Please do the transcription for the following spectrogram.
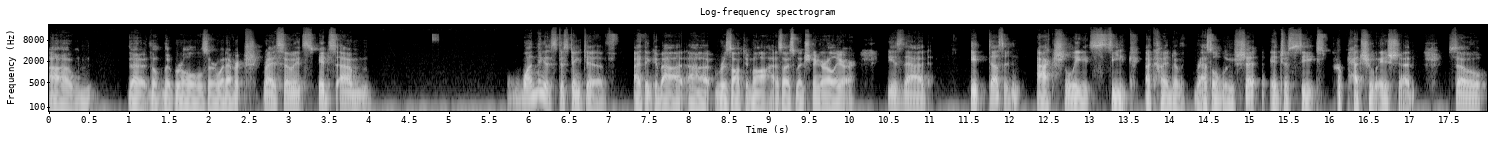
um, the the liberals or whatever, right? So it's it's um, one thing that's distinctive, I think, about uh, Ressentiment, as I was mentioning earlier, is that it doesn't actually seek a kind of resolution. It just seeks perpetuation. So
